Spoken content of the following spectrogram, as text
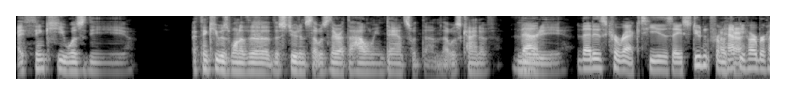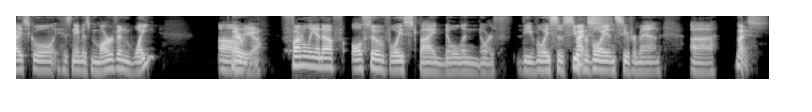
I think he was the, I think he was one of the the students that was there at the Halloween dance with them. That was kind of That nerdy. that is correct. He is a student from Okay. Happy Harbor High School. His name is Marvin White. Um, there we go. funnily enough, also voiced by Nolan North, the voice of Superboy Nice. and Superman. Uh, Nice.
